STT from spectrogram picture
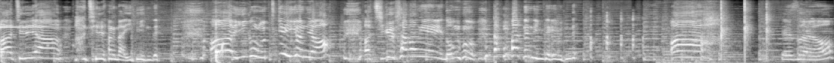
아 딜량. 아 딜량 나 2위인데. 아 이걸 어떻게 이겼냐? 아 지금 상황이 너무 딱 맞는 닉네임인데. 아 됐어요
